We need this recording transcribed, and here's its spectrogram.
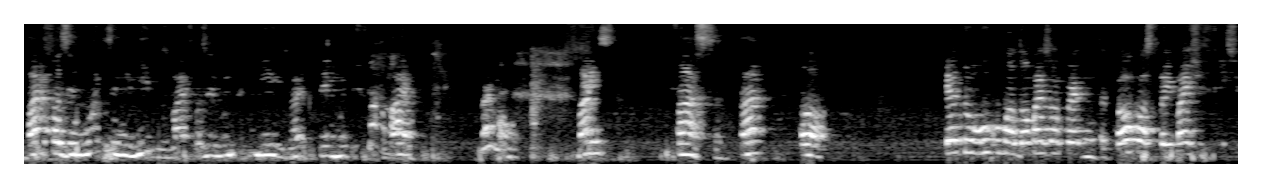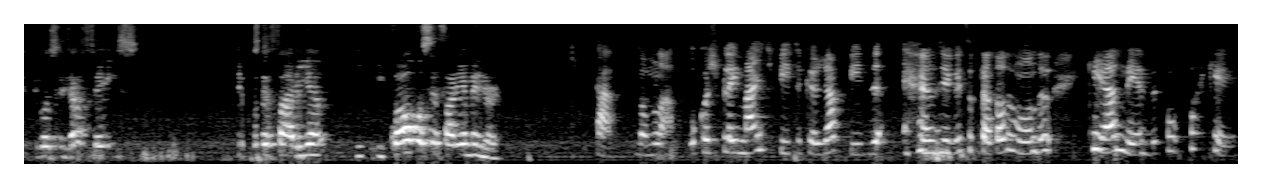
vai fazer muitos inimigos, vai fazer muitos inimigos, vai ter muita dificuldade. Normal. Mas faça, tá? Ó, Pedro Hugo mandou mais uma pergunta. Qual cosplay mais difícil que você já fez? Que você faria e qual você faria melhor? Tá, vamos lá. O cosplay mais difícil que eu já fiz, eu digo isso para todo mundo, que é a Nezuko. Por quê?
